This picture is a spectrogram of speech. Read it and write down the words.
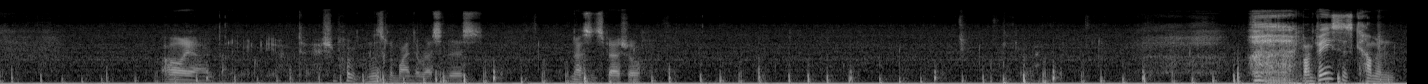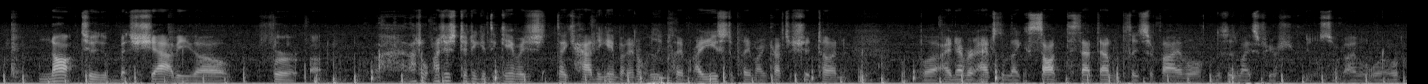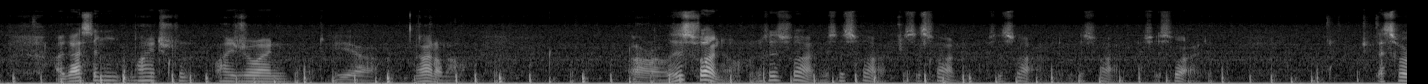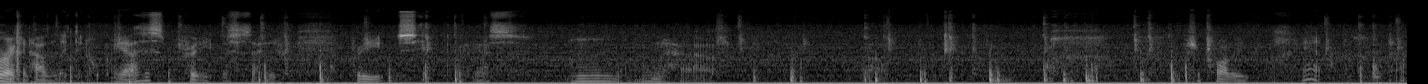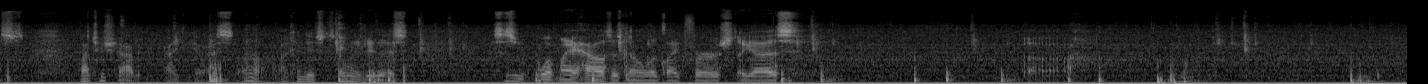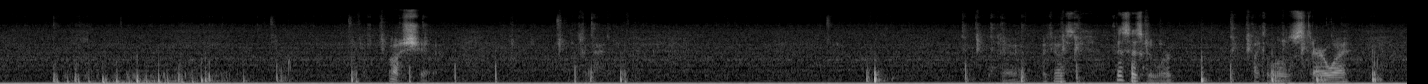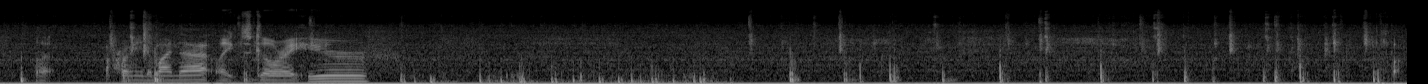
Oh yeah, I thought it would be okay. I should probably. I'm just gonna mine the rest of this. Nothing special. My base is coming not too shabby though. For uh, I don't. I just didn't get the game. I just like had the game, but I don't really play. I used to play Minecraft a shit ton, but I never actually like sat sat down and played survival. This is my first survival world. I guess in my I joined. Yeah, I don't know. Oh, this is fun though. This is fun. This is fun. This is fun. This is fun. This is fun. This is fun. That's where I can have like the yeah. This is pretty. This is actually pretty sick. I guess. Mm, I'm gonna have. I should probably. Yeah. That's not too shabby. I guess. Oh, I can just. I'm gonna do this. This is what my house is gonna look like first, I guess. Uh, oh shit. Okay. Okay, I guess this could work. Like a little stairway. But I probably need to mind that. Like just go right here. Fuck.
